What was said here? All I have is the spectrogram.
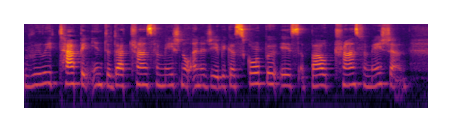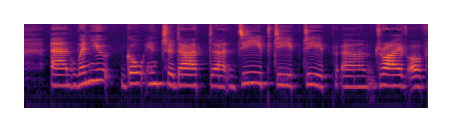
really tapping into that transformational energy because Scorpio is about transformation. And when you go into that uh, deep, deep, deep um, drive of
